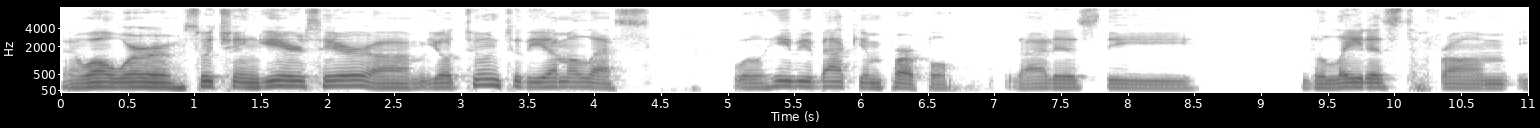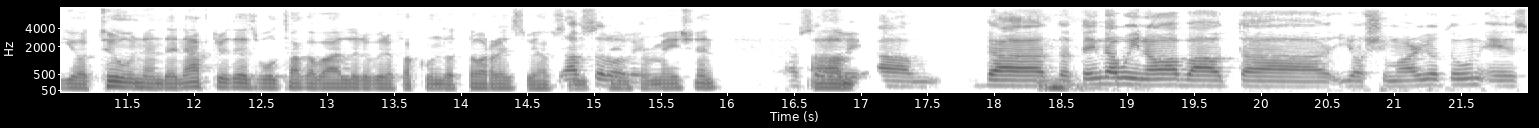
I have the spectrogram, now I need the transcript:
And while we're switching gears here. Um, Yotun to the MLS. Will he be back in purple? That is the the latest from Yotun, and then after this, we'll talk about a little bit of Facundo Torres. We have some Absolutely. information. Absolutely. Um, the the thing that we know about uh, Yoshimar Yotun is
